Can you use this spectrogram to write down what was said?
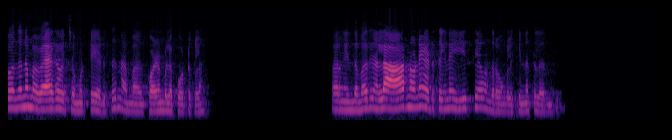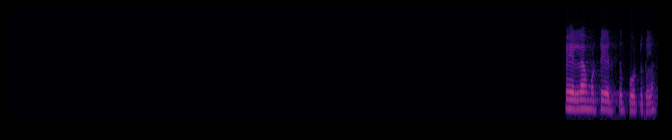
இப்போ வந்து நம்ம வேக வச்ச முட்டையை எடுத்து நம்ம குழம்புல போட்டுக்கலாம். பாருங்கள் இந்த மாதிரி நல்லா ஆறினோடனே எடுத்தீங்கன்னா ஈஸியாக வந்துடும் உங்களுக்கு கிண்ணத்துலேருந்து இப்போ எல்லா முட்டையும் எடுத்து போட்டுக்கலாம்.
